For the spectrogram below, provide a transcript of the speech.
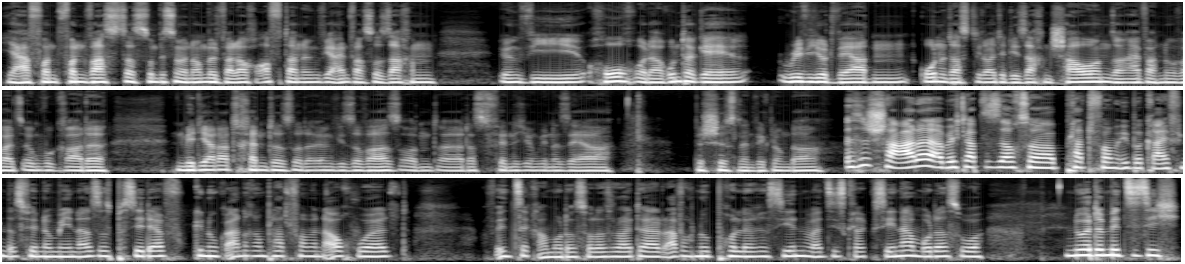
ja, von, von was das so ein bisschen übernommen wird, weil auch oft dann irgendwie einfach so Sachen irgendwie hoch oder runter gereviewt werden, ohne dass die Leute die Sachen schauen, sondern einfach nur, weil es irgendwo gerade ein medialer Trend ist oder irgendwie sowas. Und äh, das finde ich irgendwie eine sehr beschissene Entwicklung da. Es ist schade, aber ich glaube, das ist auch so ein plattformübergreifendes Phänomen. Also es passiert ja auf genug anderen Plattformen auch, wo halt auf Instagram oder so, dass Leute halt einfach nur polarisieren, weil sie es gerade gesehen haben oder so. Nur damit sie sich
